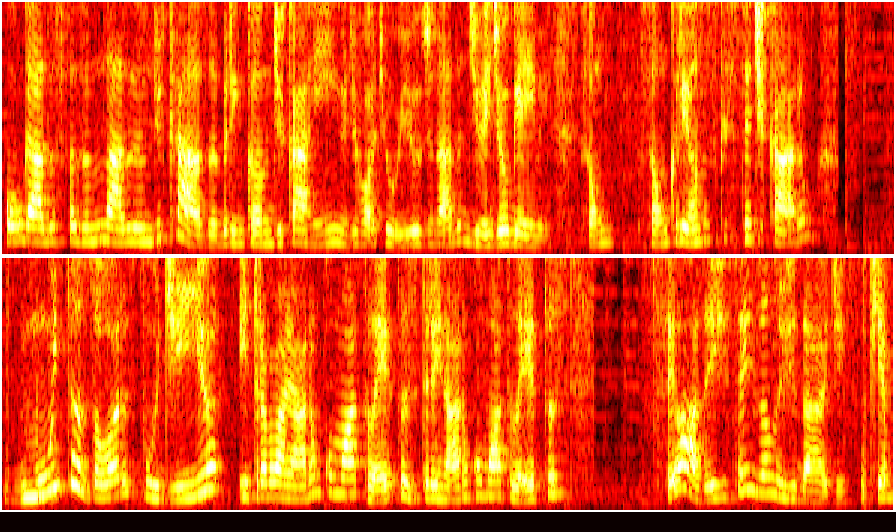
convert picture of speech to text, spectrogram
folgadas fazendo nada dentro de casa, brincando de carrinho, de Hot Wheels, de nada de videogame. São, são crianças que se dedicaram muitas horas por dia e trabalharam como atletas e treinaram como atletas, sei lá, desde seis anos de idade, o que é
